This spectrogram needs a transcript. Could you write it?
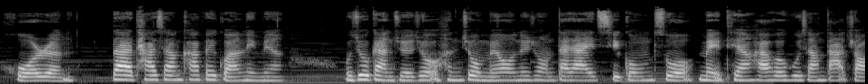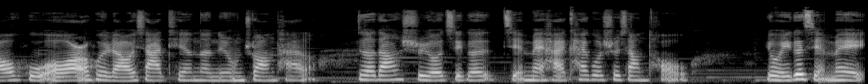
活人。在他乡咖啡馆里面，我就感觉就很久没有那种大家一起工作，每天还会互相打招呼，偶尔会聊一下天的那种状态了。记得当时有几个姐妹还开过摄像头，有一个姐妹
